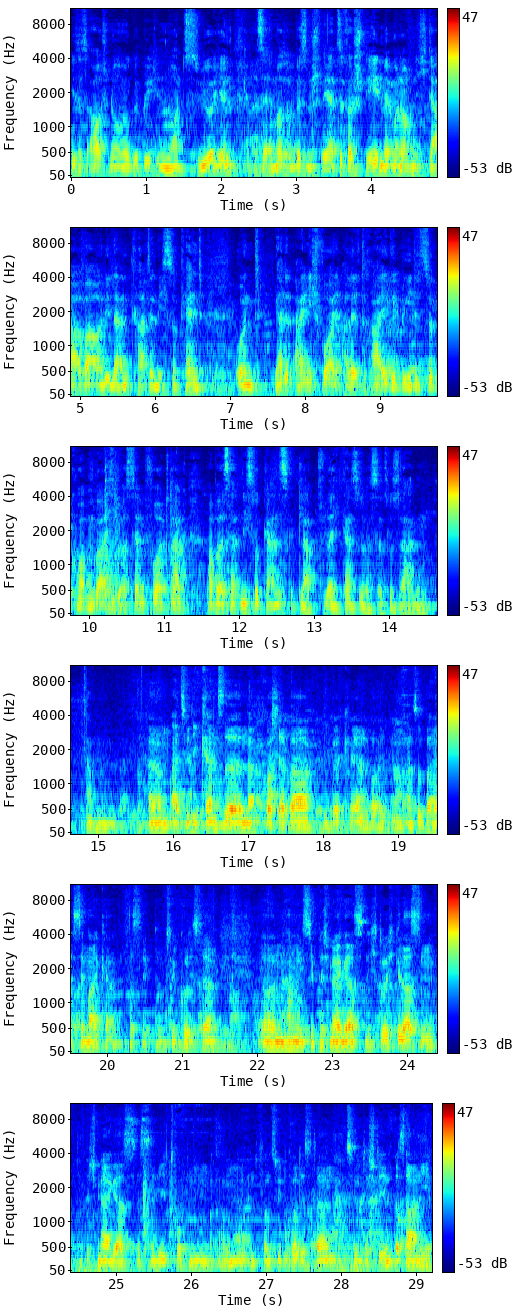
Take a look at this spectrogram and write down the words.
dieses autonome Gebiet in Nordsyrien. Das ist ja immer so ein bisschen schwer zu verstehen, wenn man noch nicht da war und die Landkarte nicht so kennt. Und ihr hattet eigentlich vor, in alle drei Gebiete zu kommen, weiß ich aus deinem Vortrag, aber es hat nicht so ganz geklappt. Vielleicht kannst du was dazu sagen. Ähm, als wir die Grenze nach Rojava überqueren wollten, also bei Semalka, das liegt in Südkurdistan, ähm, haben uns die Peschmergas nicht durchgelassen. Die Peschmergas, das sind die Truppen ähm, von Südkurdistan. Sie unterstehen Basani,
